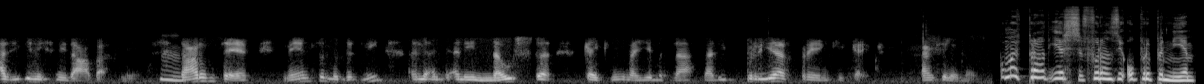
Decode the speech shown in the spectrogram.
as die unie nie daar was nie? Hmm. Daarom sê ek, mense moet dit nie in in, in die nouste kyk nie, maar jy moet na na die breër prentjie kyk. Dankie Lenet. Kom ons praat eers voor ons die oproepe neem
